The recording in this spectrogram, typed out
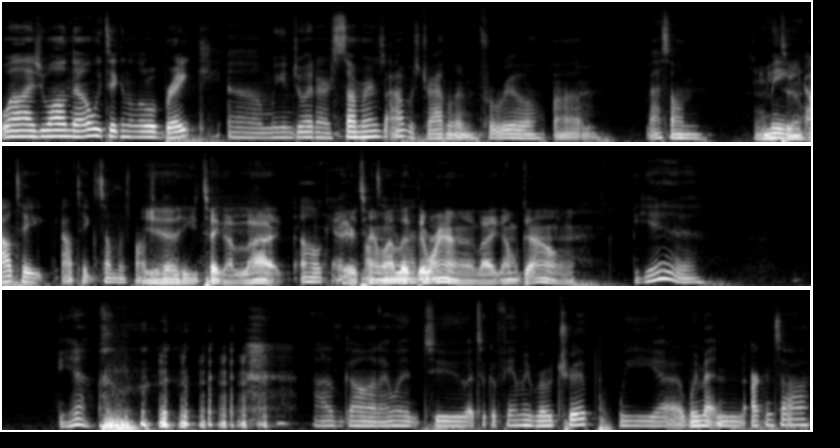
Well, as you all know, we taking a little break. Um, we enjoyed our summers. I was traveling for real. Um, that's on me. too. I'll take I'll take some responsibility. Yeah, you take a lot. oh, okay. Every time I looked around, like I'm gone. Yeah. Yeah. I was gone. I went to I took a family road trip. We uh we met in Arkansas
